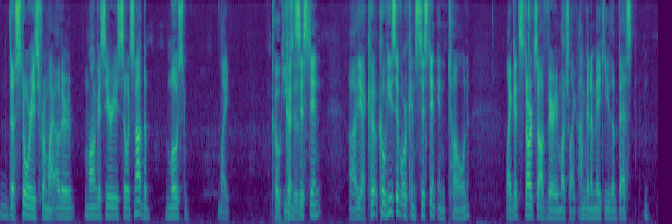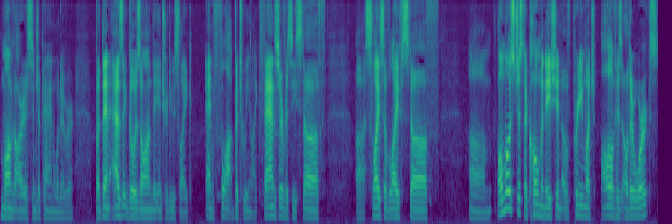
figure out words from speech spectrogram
the stories from my other manga series? So it's not the most like Cohesive. consistent uh, yeah, co- cohesive or consistent in tone. Like it starts off very much like I'm gonna make you the best manga artist in Japan, whatever. But then as it goes on, they introduce like and flop between like fan servicey stuff, uh, slice of life stuff, um, almost just a culmination of pretty much all of his other works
